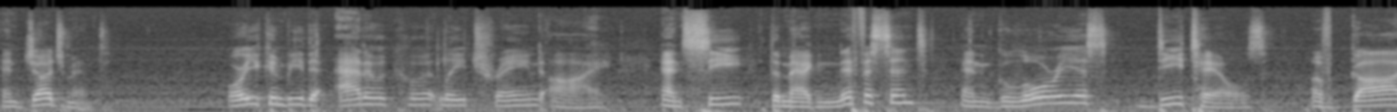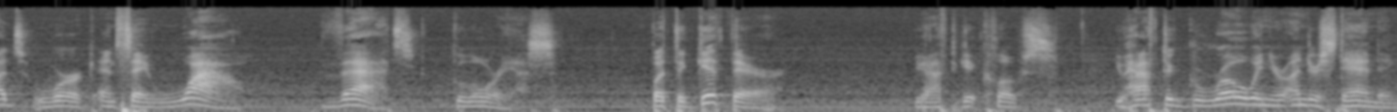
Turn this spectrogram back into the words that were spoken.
and judgment. Or you can be the adequately trained eye and see the magnificent and glorious details of God's work and say, wow, that's glorious. But to get there, you have to get close. You have to grow in your understanding.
